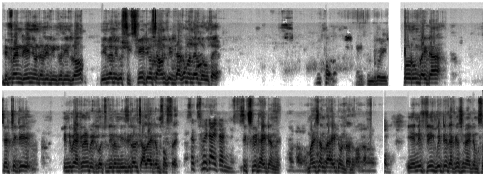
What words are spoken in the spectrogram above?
డిఫరెంట్ రేంజ్ ఉంటది మీకు దీంట్లో. దీంట్లో మీకు సిక్స్ ఫీట్ సెవెన్ ఫీట్ దాకా మన దగ్గర దొరుకుతాయి. రూమ్ బయట చర్చికి ఇంటి ఎక్కడైనా పెట్టుకోవచ్చు. దీంట్లో మ్యూజికల్ చాలా ఐటమ్స్ వస్తాయి. సిక్స్ ఫీట్ హైట్ అండి. సిక్స్ ఫీట్ హైట్ అండి. మనిషి అంత హైట్ ఉంటారు. ఇవన్నీ ట్రీకి పెట్టే decoration items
